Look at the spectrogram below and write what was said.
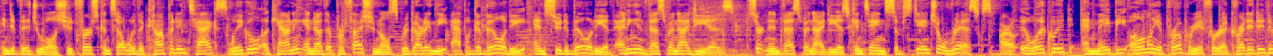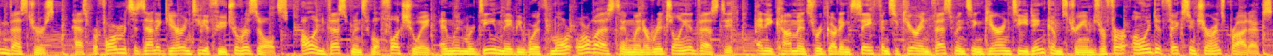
Individuals should first consult with a competent tax, legal, accounting, and other professionals regarding the applicability and suitability of any investment ideas. Certain investment ideas contain substantial risks, are illiquid, and may be only appropriate for accredited investors. Past performance is not a guarantee of future results. All investments will fluctuate and when redeemed may be worth more or less than when originally invested. Any comments regarding safe and secure investments and guaranteed income streams refer only to fixed insurance products.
